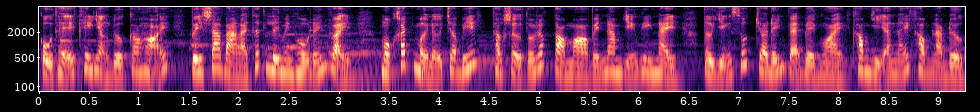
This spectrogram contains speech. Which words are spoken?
Cụ thể khi nhận được câu hỏi vì sao bạn lại thích Lee Min Ho đến vậy, một khách mời nữ cho biết thật sự tôi rất tò mò về nam diễn viên này, từ diễn xuất cho đến vẻ bề ngoài, không gì anh ấy không làm được.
